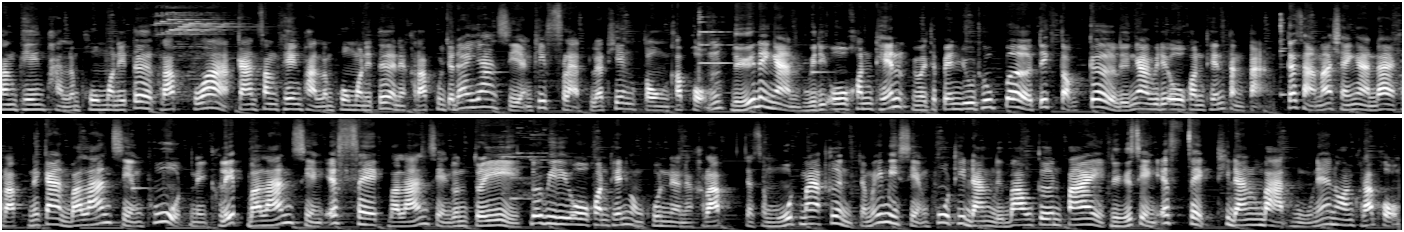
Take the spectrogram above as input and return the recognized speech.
ฟังเพลงผ่านลำโพงมอนิเตอร์ครับเพราะว่าการฟังเพลงผ่านลำโพงมอนิเตอร์เนี่ยครับคุณจะได้ย่านเสียงที่แฟลตและเที่ยงตรงครับผม หรือในงานวิดีโอคอนเทนต์ไม่ว่าจะเป็นยูทูบเบอร์ติ๊กต็อกเกอร์หรืองานวิดีโอคอนเทนต์ต่าง ๆ ก็สามารถใช้งานได้ครับ ในการบาลานซ์เสียงพูดในคลิปบาลานซ์เสียงเอฟเฟกต์บาลานซ์เสียงดนตรี โดยวิดีโอคอนเทนต์ของคุณเนี่ยนะครับ จะสมูทมากขึ้น จะไม่มีเสียงพูดที่ดังหรือเบาเกินไป หรือเสียงเอฟเฟกต์ที่ดังบาดหูแน่นอนครับผม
